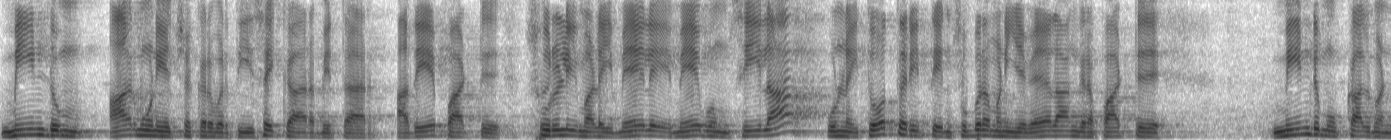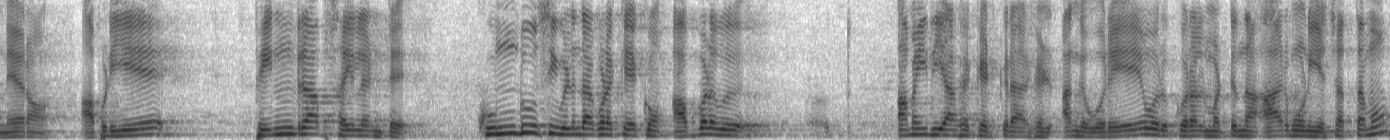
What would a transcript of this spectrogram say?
மீண்டும் ஹார்மோனிய சக்கரவர்த்தி இசைக்க ஆரம்பித்தார். அதே பாட்டு சுருளிமலை மேலே மேவும் சீலா உன்னை தோத்தரித்தேன் சுப்பிரமணிய வேளாங்கிற பாட்டு மீண்டும் முக்கால் மணி நேரம். அப்படியே பின் ட்ராப் சைலண்ட்டு குண்டூசி விழுந்தா கூட கேட்கும் அவ்வளவு அமைதியாக கேட்கிறார்கள். அங்க ஒரே ஒரு குரல் மட்டும்தான். ஹார்மோனிய சத்தமும்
